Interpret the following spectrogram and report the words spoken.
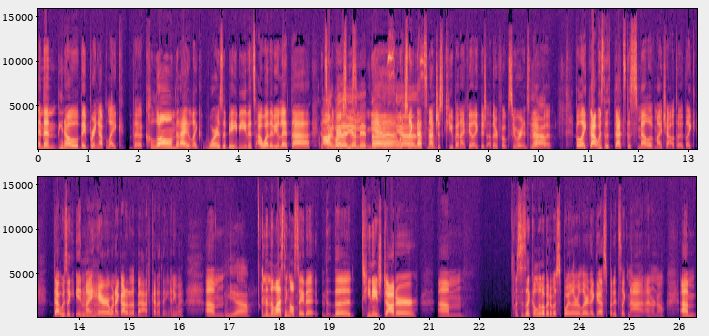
and then you know they bring up like the cologne that I like wore as a baby. That's agua de violeta. That's Agua de violetas, Yeah, which like that's not just Cuban. I feel like there's other folks who are into Yeah. that, but but like that was the that's the smell of my childhood. Like that was like in my hair Mhm. when I got out of the bath, kind of thing. Anyway, um, Yeah. and then the last thing I'll say that th- the teenage daughter, um, this is like a little bit of a spoiler alert, I guess, but it's like not. I don't know. Um,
